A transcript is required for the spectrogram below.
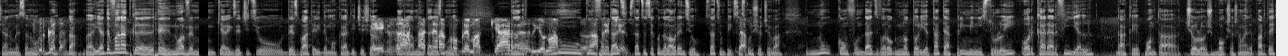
ce anume să nu? Sigur Bun, da. da. E adevărat că he, nu avem chiar exercițiul dezbaterii democratice și al exact, parlamentarismului. Exact, era problema. Chiar Dar eu nu am Nu confundați, apreciez. stați o secundă, Laurențiu, stați un pic să da. spun și eu ceva. Nu confundați, vă rog, notorietatea prim-ministrului, oricare ar fi el, dacă e Ponta, Cioloș, Boc și așa mai departe,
